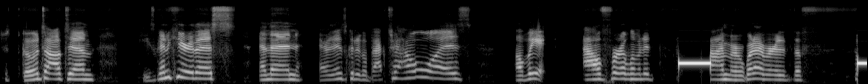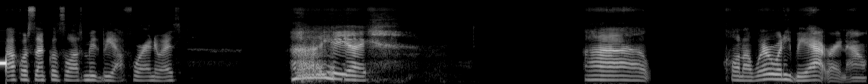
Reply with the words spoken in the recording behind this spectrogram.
Just go and talk to him. He's gonna cure this, and then everything's gonna go back to how it was. I'll be out for a limited or whatever the Aqua Cyclist allows me to be out for, anyways. Ay, ay, Uh, hold on. Where would he be at right now?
